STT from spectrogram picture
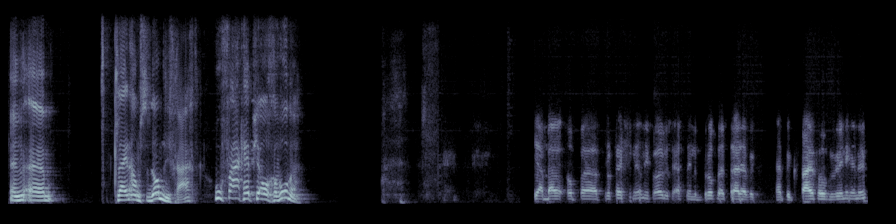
En ehm, Klein Amsterdam die vraagt, hoe vaak heb je al gewonnen? Ja, bij, op eh, professioneel niveau, dus echt in de profwedstrijd, heb ik, heb ik vijf overwinningen nu.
